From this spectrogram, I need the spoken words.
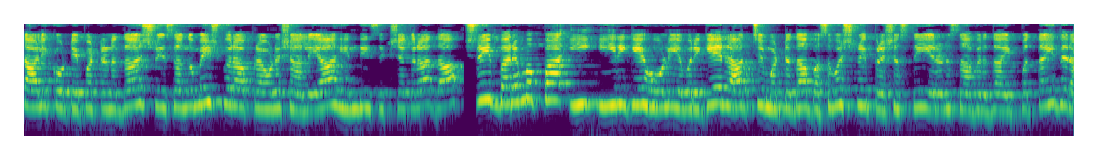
ತಾಳಿಕೋಟೆ ಪಟ್ಟಣದ ಶ್ರೀ ಸಂಗಮೇಶ್ವರ ಪ್ರೌಢಶಾಲೆಯ ಹಿಂದಿ ಶಿಕ್ಷಕರಾದ ಶ್ರೀ ಭರಮಪ್ಪ ಇ ಈರಿಗೆ ಹೋಳಿಯವರಿಗೆ ರಾಜ್ಯ ಮಟ್ಟದ ಬಸವಶ್ರೀ ಪ್ರಶಸ್ತಿ ಎರಡು ಸಾವಿರದ ಇಪ್ಪತ್ತೈದರ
